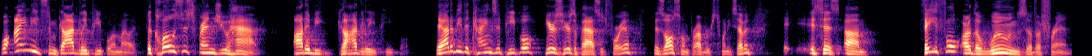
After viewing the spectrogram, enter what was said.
Well, I need some godly people in my life. The closest friends you have ought to be godly people. They ought to be the kinds of people. Here's, here's a passage for you. This is also in Proverbs 27. It says, um, Faithful are the wounds of a friend,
